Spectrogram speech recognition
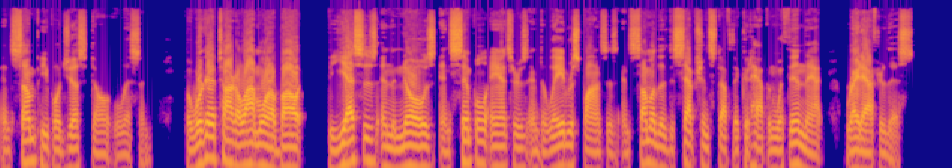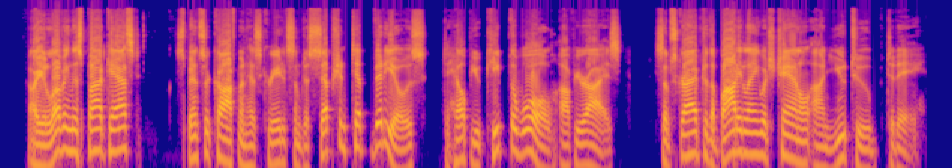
And some people just don't listen. But we're going to talk a lot more about the yeses and the nos and simple answers and delayed responses and some of the deception stuff that could happen within that right after this. Are you loving this podcast? Spencer Kaufman has created some deception tip videos to help you keep the wool off your eyes. Subscribe to the Body Language channel on YouTube today.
